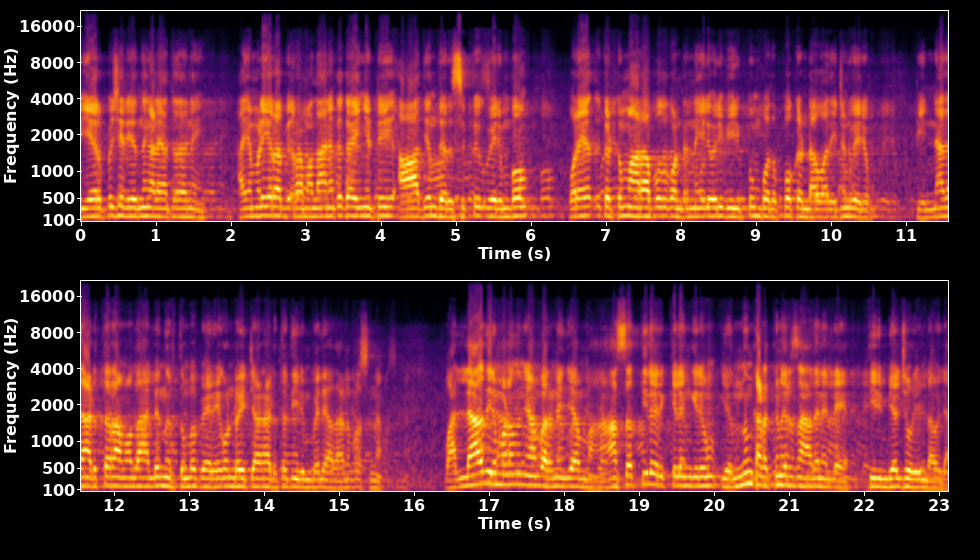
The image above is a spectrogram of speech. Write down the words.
വിയർപ്പ് ശരീരത്തിൽ നിന്ന് കളയാത്തതാണ് നമ്മൾ ഈ റബി റമദാനൊക്കെ കഴിഞ്ഞിട്ട് ആദ്യം ദർസക്ക് വരുമ്പോൾ കുറേ കെട്ടും മാറാപ്പൊക്കെ കൊണ്ടുവരുന്നതിൽ ഒരു വിരിപ്പും പുതപ്പൊക്കെ ഉണ്ടാവും അതായിട്ടുണ്ട് വരും. പിന്നെ അത് അടുത്ത റമദാനിൽ നിർത്തുമ്പോൾ പേരെ കൊണ്ടുപോയിട്ടാണ് അടുത്ത തിരുമ്പൽ അതാണ് പ്രശ്നം. വല്ലാതെ തിരുമ്പണമെന്ന് ഞാൻ പറഞ്ഞില്ല മാസത്തിലൊരിക്കലെങ്കിലും എന്നും കിടക്കുന്ന ഒരു സാധനമല്ലേ തിരുമ്പിയാൽ ചൊറി ഉണ്ടാവില്ല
